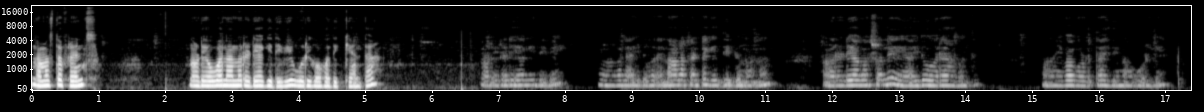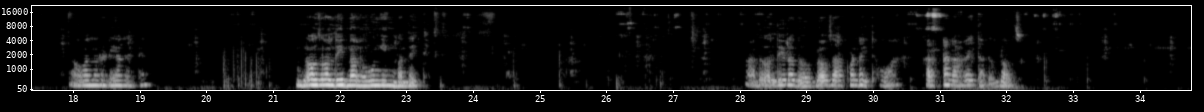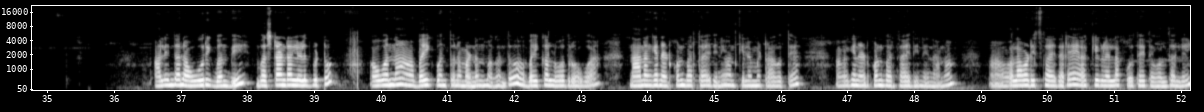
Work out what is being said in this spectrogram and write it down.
ನಮಸ್ತೆ ಫ್ರೆಂಡ್ಸ್. ನೋಡಿ, ಅವ್ವ, ನಾನು ರೆಡಿಯಾಗಿದ್ದೀವಿ ಊರಿಗೆ ಹೋಗೋದಕ್ಕೆ ಅಂತ. ನೋಡಿ, ರೆಡಿಯಾಗಿದ್ದೀವಿ. ಇವಾಗಲೇ ಐದೂವರೆ, ನಾಲ್ಕು ಗಂಟೆಗೆ ಇದ್ದಿದ್ದು ನಾನು. ರೆಡಿ ಆಗೋಷ್ಟರಲ್ಲಿ ಐದೂವರೆ ಆಗೋಯ್ತು. ಇವಾಗ ಹೊರಡ್ತಾ ಇದ್ದೀವಿ ನಾವು ಊರಿಗೆ. ಅವನು ರೆಡಿಯಾಗೈತೆ. ಬ್ಲೌಸ್ ಹೊಲ್ದಿದ್ದು ನಾನು ಹಿಂಗೆ ಬಂದೈತಿ ಅದು ಹೊಲ್ದಿರೋದು ಬ್ಲೌಸ್ ಹಾಕ್ಕೊಂಡೈತೆ ಹೂವು ಕರೆಕ್ಟಾಗಿ ಆಗೈತೆ ಅದು ಬ್ಲೌಸ್ ಅಲ್ಲಿಂದ ನಾವು ಊರಿಗೆ ಬಂದ್ವಿ. ಬಸ್ ಸ್ಟ್ಯಾಂಡಲ್ಲಿ ಇಳಿದ್ಬಿಟ್ಟು ಅವನ್ನ ಬೈಕ್ ಬಂತು ನಮ್ಮ ಅಣ್ಣನ ಮಗಂದು. ಬೈಕಲ್ಲಿ ಹೋದ್ರು ಅವ್ವ. ನಾನು ಹಂಗೆ ನಡ್ಕೊಂಡು ಬರ್ತಾಯಿದ್ದೀನಿ ಒಂದು ಕಿಲೋಮೀಟ್ರ್ ಆಗುತ್ತೆ. ಹಾಗಾಗಿ ನಡ್ಕೊಂಡು ಬರ್ತಾಯಿದ್ದೀನಿ ನಾನು. ಹೊಲ ಹೊಡಿಸ್ತಾ ಇದ್ದಾರೆ ಅಕ್ಕಿಗಳೆಲ್ಲ ಕೂತೈತೆ ಹೊಲದಲ್ಲಿ.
